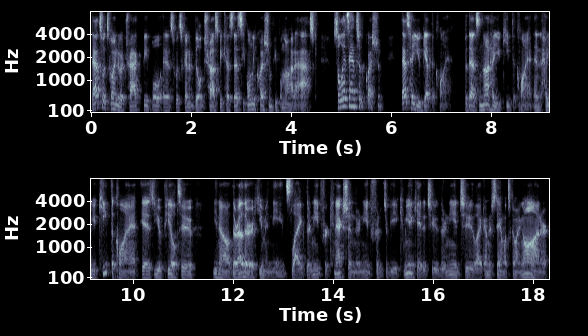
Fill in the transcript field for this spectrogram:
That's what's going to attract people and it's what's going to build trust because that's the only question people know how to ask. So let's answer the question. That's how you get the client but that's not how you keep the client. And how you keep the client is you appeal to you know their other human needs like their need for connection their need for it to be communicated to their need to like understand what's going on or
